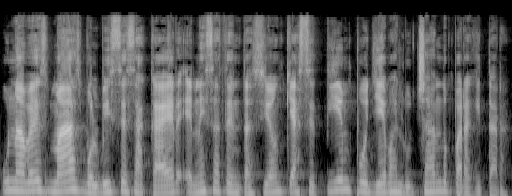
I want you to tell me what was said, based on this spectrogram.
Una vez más volviste a caer en esa tentación que hace tiempo llevas luchando para quitar.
